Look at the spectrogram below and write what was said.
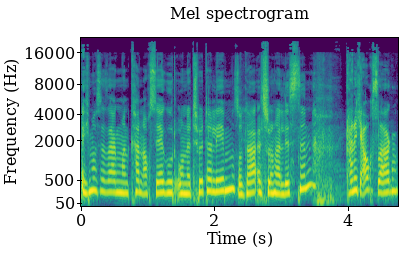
Ich muss ja sagen, man kann auch sehr gut ohne Twitter leben, sogar als Journalistin. Kann ich auch sagen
